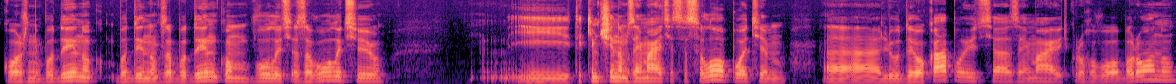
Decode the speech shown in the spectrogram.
кожний будинок, будинок за будинком, вулиця за вулицею. І таким чином займається це село. Потім е, люди окапуються, займають кругову оборону.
